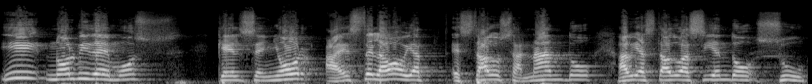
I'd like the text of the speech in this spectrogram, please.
Y no olvidemos que el Señor a este lado había estado sanando, había estado haciendo su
